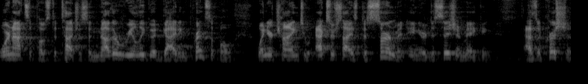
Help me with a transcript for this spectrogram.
we're not supposed to touch. It's another really good guiding principle when you're trying to exercise discernment in your decision making as a Christian.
